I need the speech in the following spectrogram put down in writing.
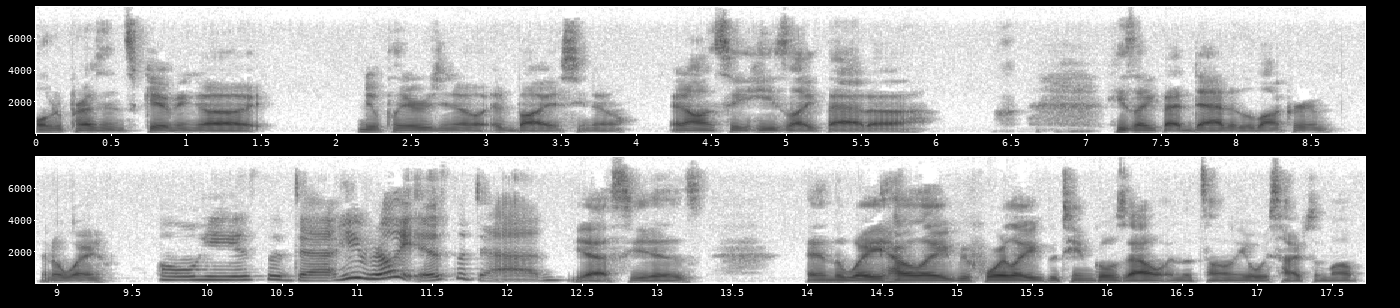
older presence giving uh new players you know advice, you know, and honestly he's like that uh he's like that dad of the locker room in a way. oh, he is the dad. He really is the dad. Yes, he is. And the way how like before like the team goes out in the tunnel, he always hypes them up.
